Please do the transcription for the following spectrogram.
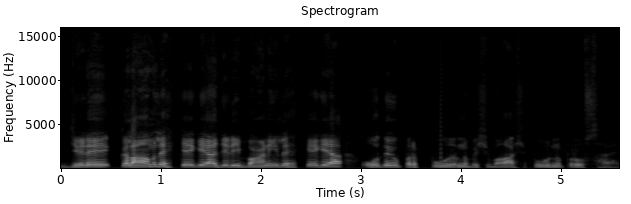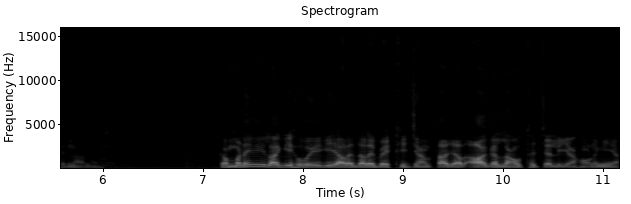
ਜਿਹੜੇ ਕਲਾਮ ਲਿਖ ਕੇ ਗਿਆ, ਜਿਹੜੀ ਬਾਣੀ ਲਿਖ ਕੇ ਗਿਆ, ਉਹਦੇ ਉੱਪਰ ਪੂਰਨ ਵਿਸ਼ਵਾਸ, ਪੂਰਨ ਭਰੋਸਾ ਹੈ ਇਹਨਾਂ ਨੂੰ। ਕੰਮਣੇ ਵੀ ਲੱਗੀ ਹੋਵੇਗੀ ਆਲੇ ਦਾਲੇ ਬੈਠੀ ਜਨਤਾ ਜਦ ਆਹ ਗੱਲਾਂ ਉੱਥੇ ਚੱਲੀਆਂ ਹੋਣਗੀਆਂ।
